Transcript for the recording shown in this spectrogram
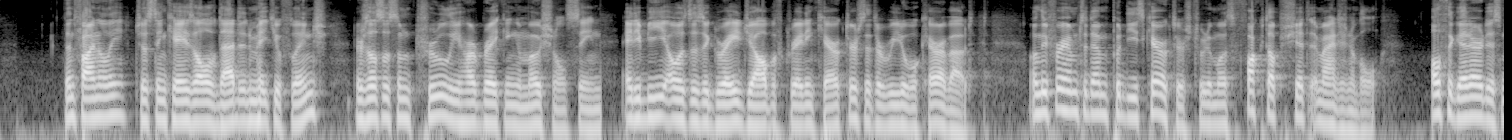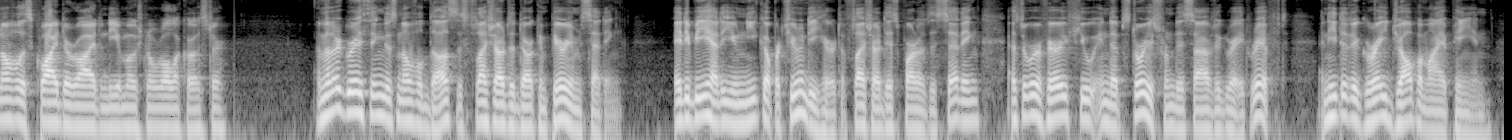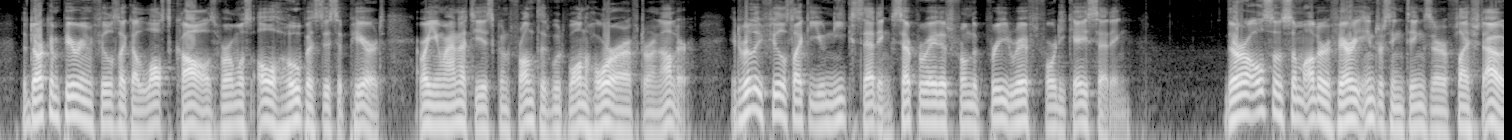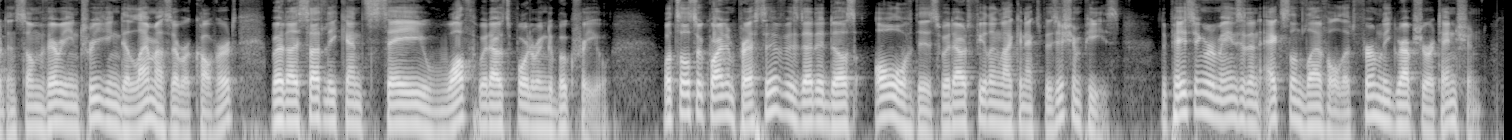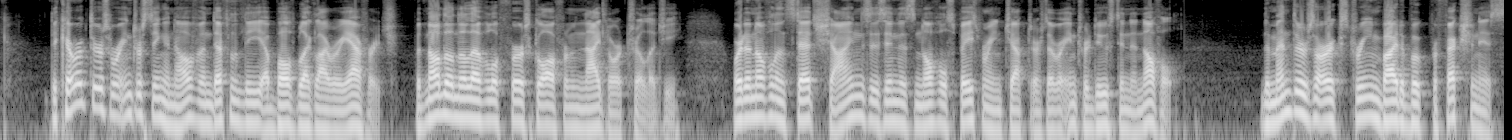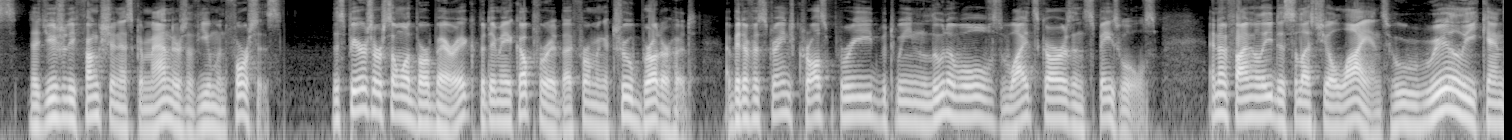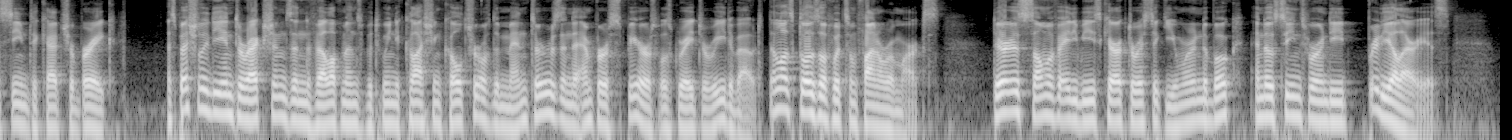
Then finally, just in case all of that didn't make you flinch, there's also some truly heartbreaking emotional scenes. ADB always does a great job of creating characters that the reader will care about, only for him to then put these characters through the most fucked up shit imaginable. Altogether, this novel is quite a ride on the emotional roller coaster. Another great thing this novel does is flesh out the Dark Imperium setting. ADB had a unique opportunity here to flesh out this part of the setting, as there were very few in-depth stories from this side of the Great Rift, and he did a great job in my opinion. The Dark Imperium feels like a lost cause where almost all hope has disappeared, and where humanity is confronted with one horror after another. It really feels like a unique setting, separated from the pre-Rift 40k setting. There are also some other very interesting things that are fleshed out and some very intriguing dilemmas that were covered, but I sadly can't say what without spoiling the book for you. What's also quite impressive is that it does all of this without feeling like an exposition piece. The pacing remains at an excellent level that firmly grabs your attention. The characters were interesting enough and definitely above Black Library average, but not on the level of First Claw from the Night Lord trilogy. Where the novel instead shines is in its novel Space Marine chapters that were introduced in the novel. The mentors are extreme by the book perfectionists that usually function as commanders of human forces. The spears are somewhat barbaric, but they make up for it by forming a true brotherhood, a bit of a strange crossbreed between Luna Wolves, White Scars and Space Wolves. And then finally the Celestial Lions, who really can't seem to catch a break. Especially the interactions and developments between the clashing culture of the Mentors and the Emperor's Spears was great to read about. Then let's close off with some final remarks. There is some of ADB's characteristic humor in the book, and those scenes were indeed pretty hilarious.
